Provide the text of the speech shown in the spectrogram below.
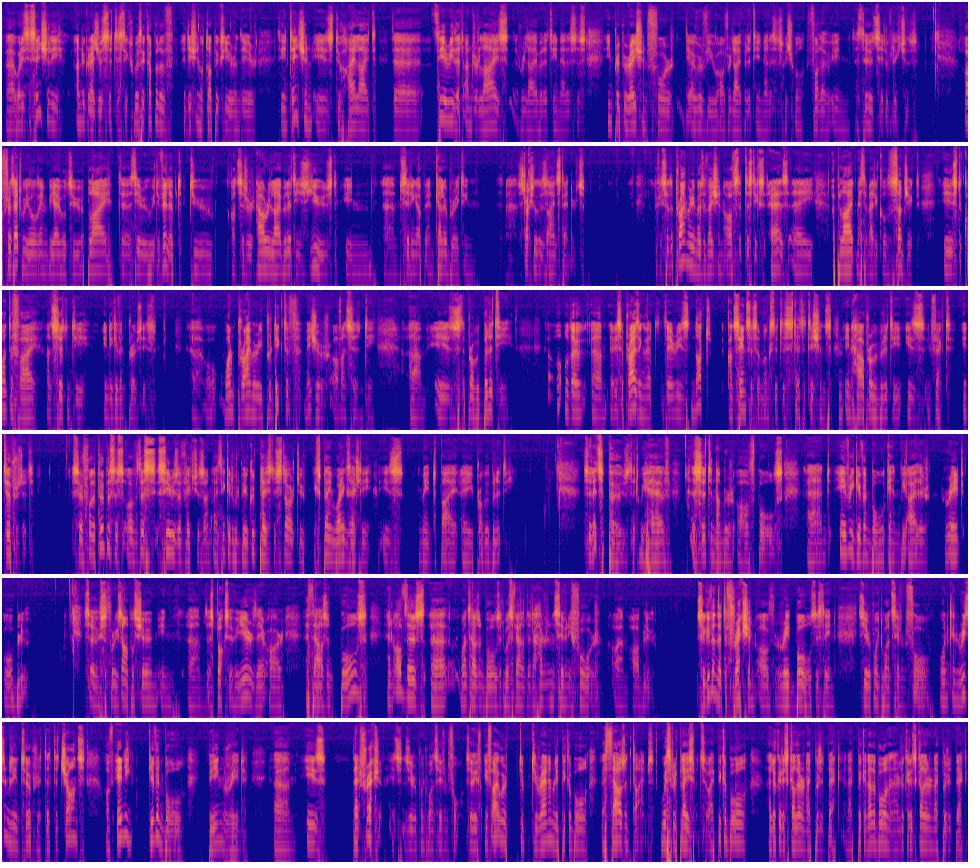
uh, what is essentially undergraduate statistics with a couple of additional topics here and there. The intention is to highlight the theory that underlies reliability analysis in preparation for the overview of reliability analysis which will follow in the third set of lectures. After that we will then be able to apply the theory we developed to consider how reliability is used in um, setting up and calibrating uh, structural design standards. Okay, so the primary motivation of statistics as a applied mathematical subject is to quantify uncertainty in a given process. Uh, one primary predictive measure of uncertainty um, is the probability, although um, it is surprising that there is not consensus amongst the statisticians in how probability is in fact interpreted. So for the purposes of this series of lectures, I think it would be a good place to start to explain what exactly is meant by a probability. So let's suppose that we have a certain number of balls and every given ball can be either red or blue. So for example shown in um, this box over here there are a thousand balls and of those uh, 1000 balls it was found that 174 um, are blue. So given that the fraction of red balls is then 0.174, one can reasonably interpret that the chance of any given ball being red um, is that fraction. It's 0.174. So if, if I were to, to randomly pick a ball a thousand times with replacement, so I pick a ball, I look at its color and I put it back, and I pick another ball and I look at its color and I put it back,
